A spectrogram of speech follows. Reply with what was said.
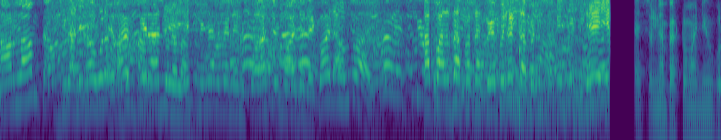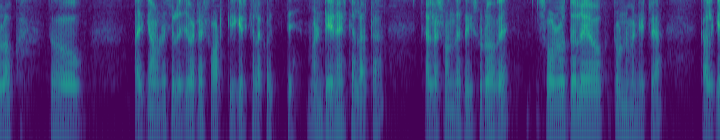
হারলাম বলে বিরানি। স্পেশাল বেলেন, পলাশের ময়দানে। কয় রাউন্ড পাতা, পাতা, পেয়ে পেলেন, দাবেন। সেই welcome back to my new blog তো আজকে আমরা চলে যাব একটা শর্ট ক্রিকেট খেলা করতে মানে ডে নাইট খেলাটা। খেলাটা সন্ধ্যা থেকে শুরু হবে। ষোলো দলীয় টুর্নামেন্ট এটা। কালকে,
